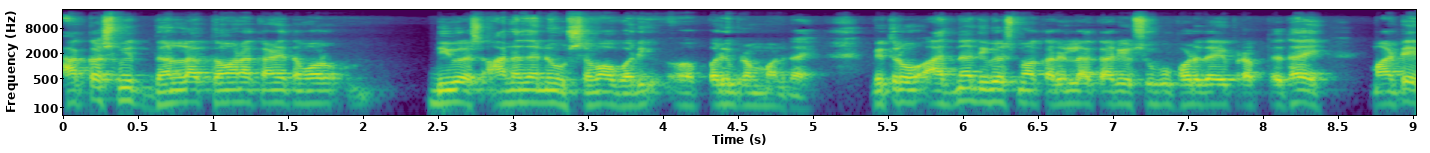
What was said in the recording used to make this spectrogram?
આકસ્મિક ધન લાભ થવાના કારણે તમારો દિવસ આનંદ અને ઉત્સવમાં પરિભ્રમણ થાય. મિત્રો, આજના દિવસમાં કરેલા કાર્યો શુભ ફળદાયી પ્રાપ્ત થાય માટે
